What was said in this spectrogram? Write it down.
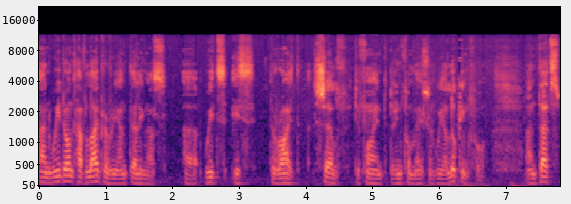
And we don't have librarian telling us uh, which is the right shelf to find the information we are looking for. And that's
